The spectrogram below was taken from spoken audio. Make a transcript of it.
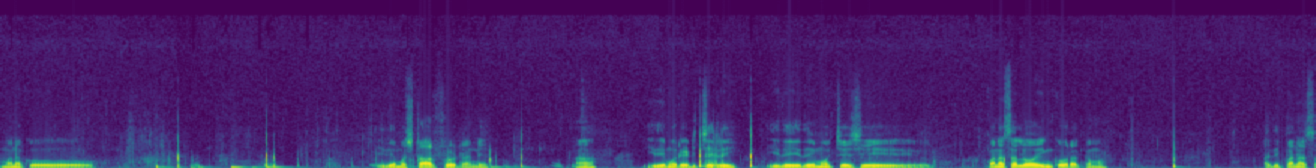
మనకు ఇదేమో స్టార్ ఫ్రూట్ అండి. ఇదేమో రెడ్ చెర్రీ ఇది ఇదేమో వచ్చేసి పనసలో ఇంకో రకము. అది పనస.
